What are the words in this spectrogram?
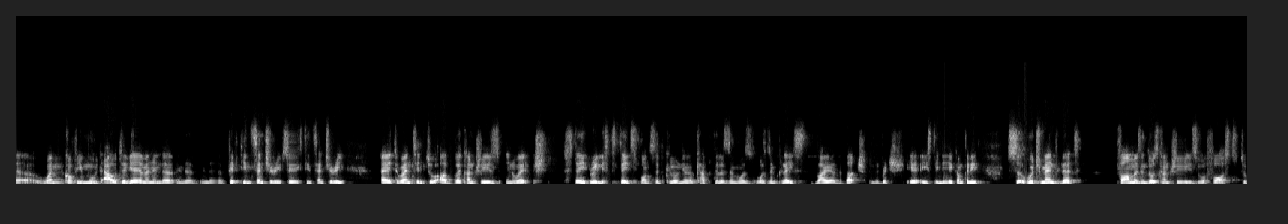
uh, when coffee moved out of Yemen in the in the in the 15th century, 16th century, uh, it went into other countries in which state really state-sponsored colonial capitalism was was in place via the Dutch and the British uh, East India Company, so which meant that farmers in those countries were forced to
